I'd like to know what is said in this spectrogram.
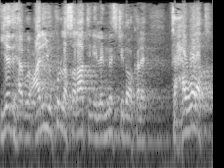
يذهب علي كل صلاة إلى المسجد أو كله تحولت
